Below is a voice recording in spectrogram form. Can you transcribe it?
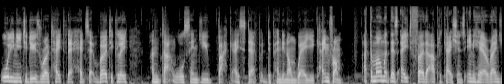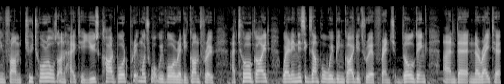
all you need to do is rotate the headset vertically and that will send you back a step depending on where you came from. At the moment there's 8 further applications in here ranging from tutorials on how to use cardboard, pretty much what we've already gone through, a tour guide where in this example we've been guided through a French building and the narrator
